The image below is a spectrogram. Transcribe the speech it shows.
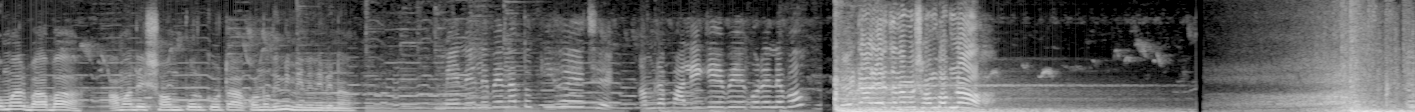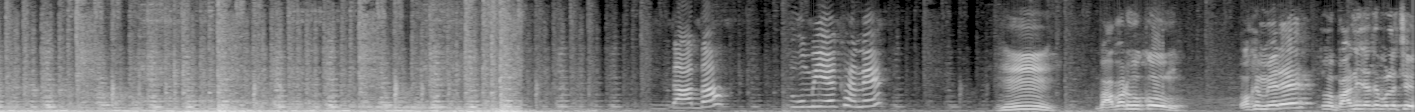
তোমার বাবা আমাদের সম্পর্কটা কোনোদিনই মেনে নেবে না। মেনে নেবে না তো কি হয়েছে? আমরা পালিয়ে গিয়ে বিয়ে করে নেব? সেটা আর জন্য আমার সম্ভব না। দাদা তুমি এখানে? হুম বাবার হুকুম। ওকে মেরে তোকে বাড়ি যেতে বলেছে।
